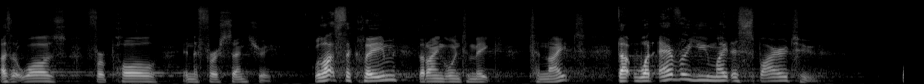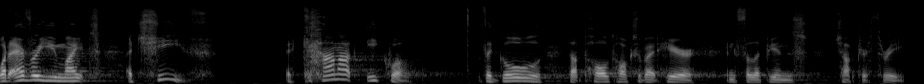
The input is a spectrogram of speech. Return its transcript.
as it was for Paul in the first century? Well, that's the claim that I'm going to make tonight that whatever you might aspire to, whatever you might achieve, it cannot equal the goal that Paul talks about here in Philippians chapter 3.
